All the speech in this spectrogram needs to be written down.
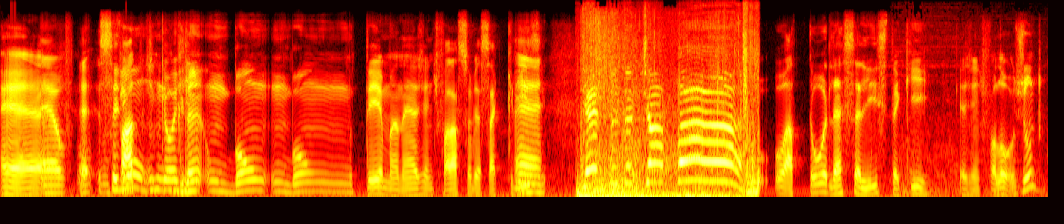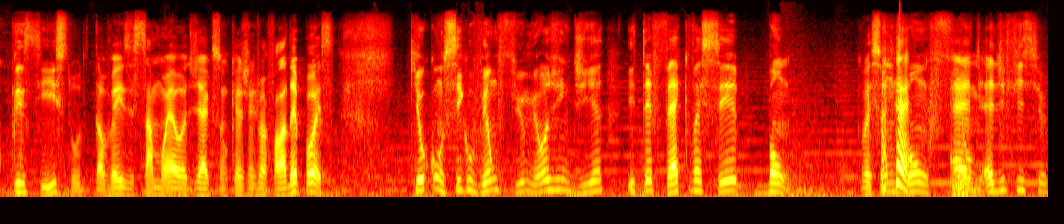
É, É, o, é, o seria um, um hoje gran- um bom, um bom tema, né? A gente falar sobre essa crise. É. Get to the chopper! o ator dessa lista aqui, que a gente falou, junto com Chris Eastwood, talvez, e Samuel. Jackson, que a gente vai falar depois, que eu consigo ver um filme hoje em dia e ter fé que vai ser bom. Que vai ser um bom filme. é, é difícil.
